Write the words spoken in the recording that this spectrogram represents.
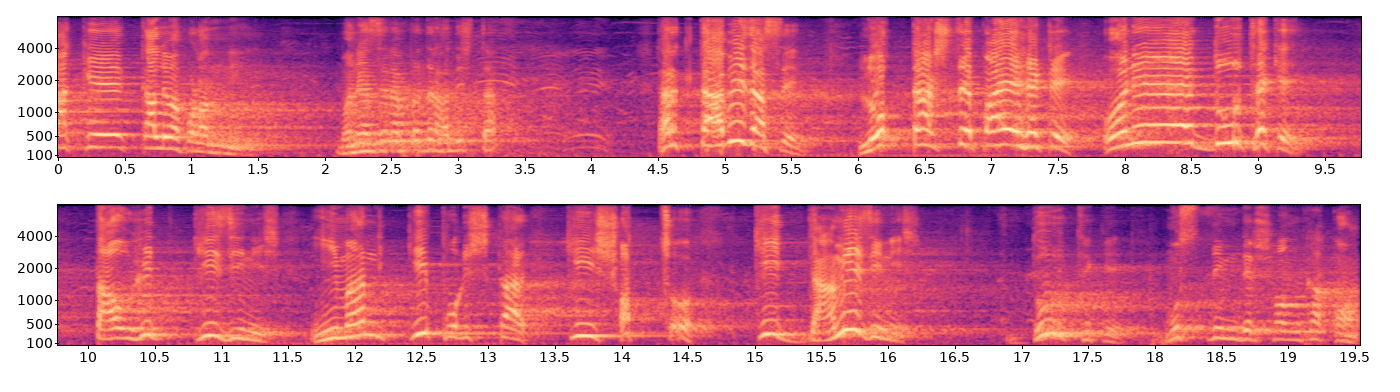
তাকে কালেমা পড়াননি। মনে আছেন আপনাদের হাদিসটা? আর তাবিজ আছে, লোকটা আসছে পায়ে হেঁটে, অনেক দূর থেকে। তাওহিদ কি জিনিস? ইমান কি পরিষ্কার, কি স্বচ্ছ, কি দামি জিনিস? দূর থেকে মুসলিমদের সংখ্যা কম।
